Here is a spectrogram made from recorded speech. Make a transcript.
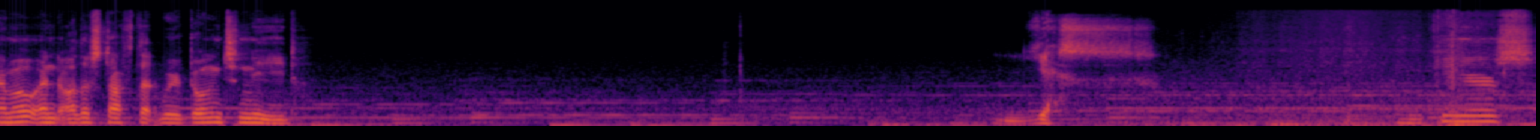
Ammo and other stuff that we're going to need. Yes. And gears.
